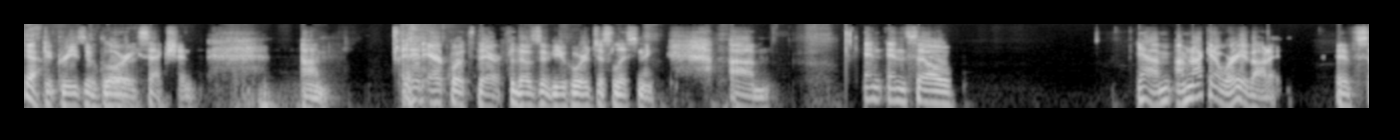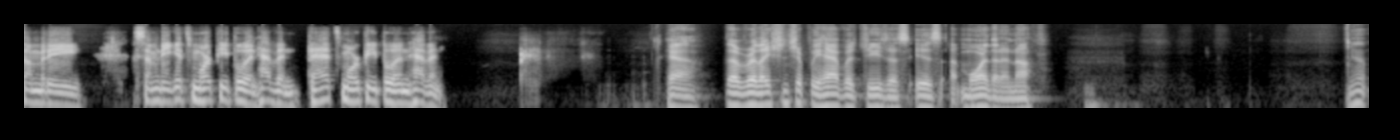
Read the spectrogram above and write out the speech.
yeah. degrees of glory section. Um, I did air quotes there for those of you who are just listening. Um, and and so, yeah, I'm I'm not going to worry about it. If somebody if somebody gets more people in heaven, that's more people in heaven. Yeah, the relationship we have with Jesus is more than enough. Yep.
